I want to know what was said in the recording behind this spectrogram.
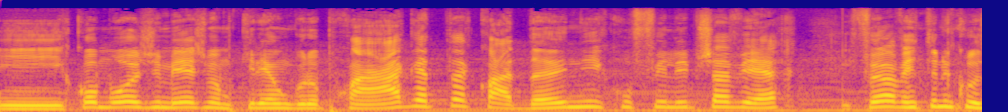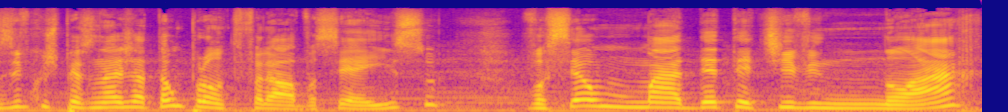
E como hoje mesmo eu criei um grupo com a Agatha, com a Dani e com o Felipe Xavier. E foi uma aventura, inclusive, que os personagens já estão prontos. Eu falei, ó, você é isso, você é uma detetive no ar,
